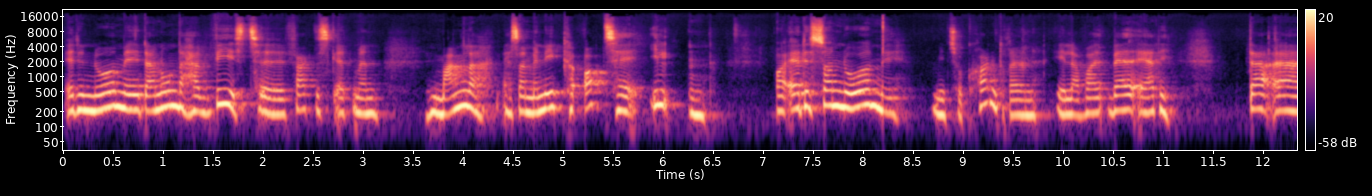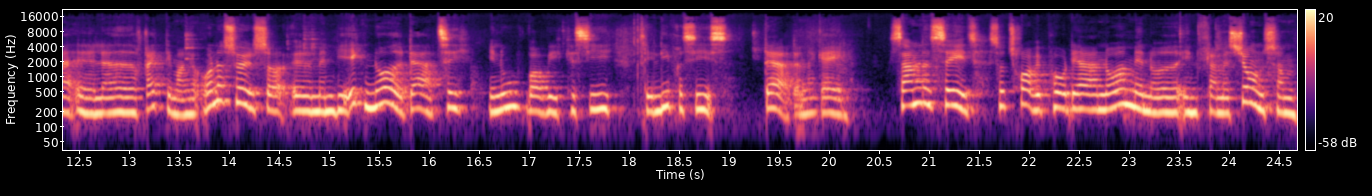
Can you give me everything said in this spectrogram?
Er det noget med, der er nogen, der har vist øh, faktisk, at man mangler, altså at man ikke kan optage ilten. Og er det så noget med mitokondrierne, eller hvad, hvad er det? Der er øh, lavet rigtig mange undersøgelser, øh, men vi er ikke nået dertil endnu, hvor vi kan sige, at det er lige præcis der, den er gal. Samlet set, så tror vi på, at det er noget med noget inflammation, som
